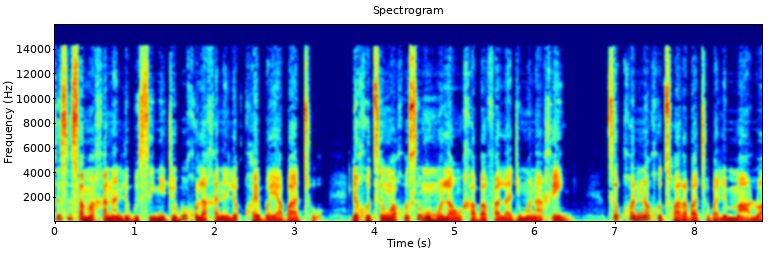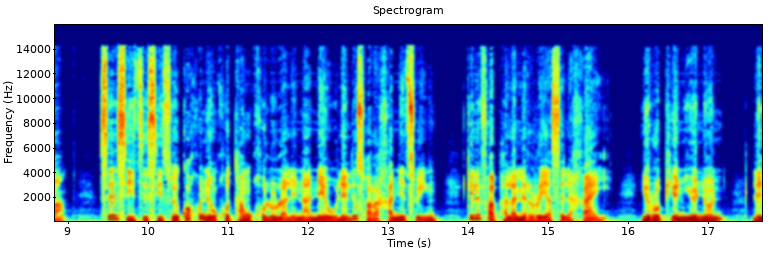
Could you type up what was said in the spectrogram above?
se se samaganang le bosenyi jo bo golaganeng le kgwebo ya batho le go tsenngwa go se mo molaong ga bafaladi mo nageng. Se kgonne go tshwara batho ba le mmalwa. Se se itsisitswe kwa go neng go thankgololwa lenaneo le le tshwaraganetsweng ke lefapha la merero ya selegae european union le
